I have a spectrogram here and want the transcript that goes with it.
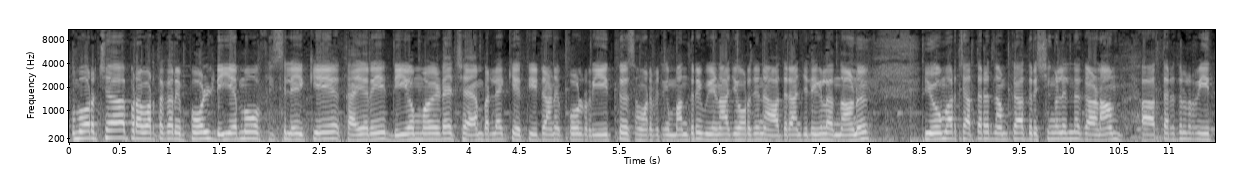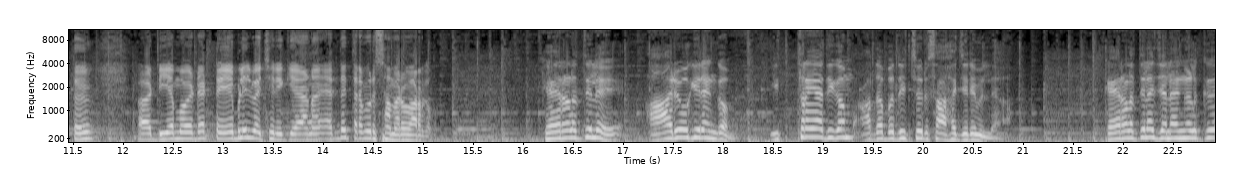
യുവമോർച്ച പ്രവർത്തകർ ഇപ്പോൾ ഡി എം ഓഫീസിലേക്ക് കയറി ഡി എം ഒയുടെ ചേംബറിലേക്ക് എത്തിയിട്ടാണ് ഇപ്പോൾ റീത്ത് സമർപ്പിക്കുന്നത്. മന്ത്രി വീണ ജോർജിന് ആദരാഞ്ജലികൾ എന്നാണ് യുവമോർച്ച. അത്തരം നമുക്ക് ആ ദൃശ്യങ്ങളിൽ നിന്ന് കാണാം. അത്തരത്തിലുള്ള റീത്ത് ഡി എം ഒയുടെ ടേബിളിൽ വെച്ചിരിക്കുകയാണ്. എന്ത് ഇത്തരമൊരു സമരമാർഗം? കേരളത്തിലെ ആരോഗ്യരംഗം ഇത്രയധികം അധപതിച്ചൊരു സാഹചര്യമില്ല. കേരളത്തിലെ ജനങ്ങൾക്ക്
